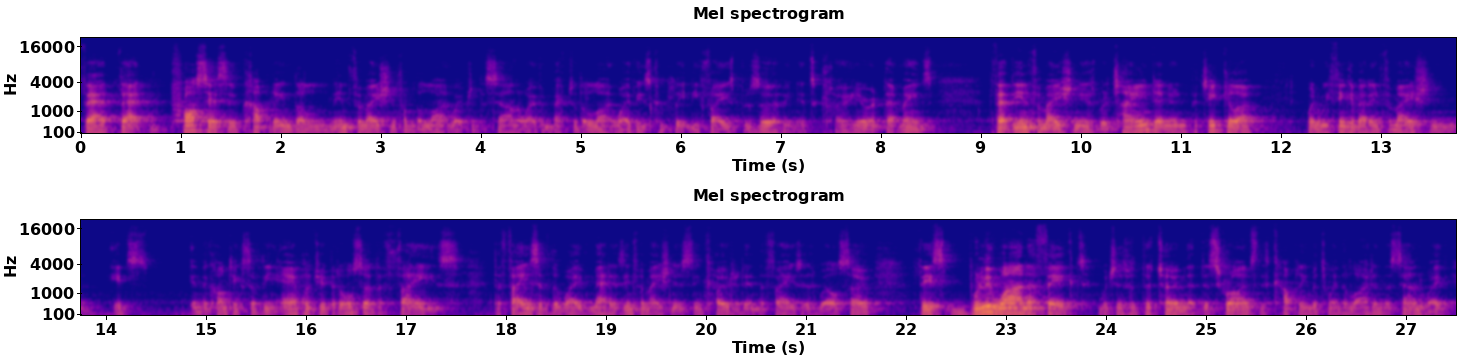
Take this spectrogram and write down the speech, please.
that that process of coupling the information from the light wave to the sound wave and back to the light wave is completely phase preserving. It's coherent. That means that the information is retained, and in particular, when we think about information, it's in the context of the amplitude, but also the phase. The phase of the wave matters. Information is encoded in the phase as well. So, this Brillouin effect, which is the term that describes this coupling between the light and the sound wave,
